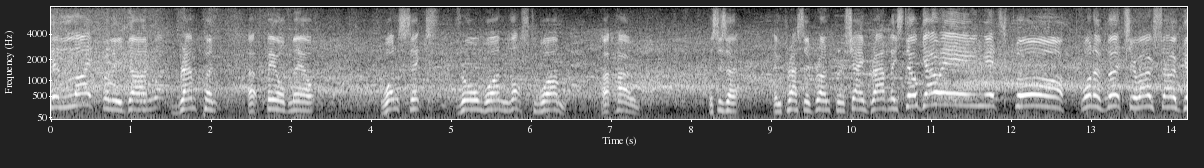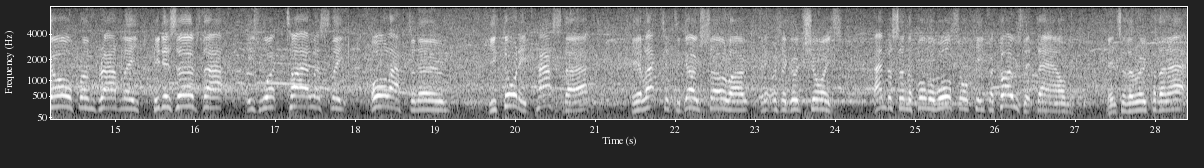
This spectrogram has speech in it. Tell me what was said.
delightfully done. Rampant at Field Mill. 1-6, drawn one, lost one at home. This is an impressive run from Shayne Bradley. Still going. It's four. What a virtuoso goal from Bradley. He deserves that. He's worked tirelessly all afternoon. You thought he'd pass that. He elected to go solo, and it was a good choice. Anderson, the former Walsall keeper, closed it down into the roof of the net.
